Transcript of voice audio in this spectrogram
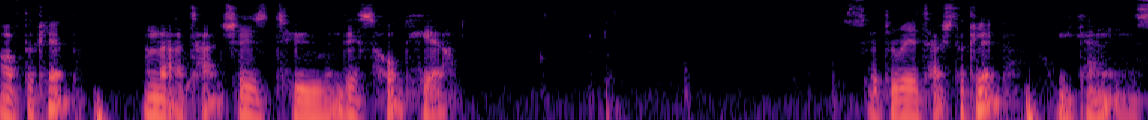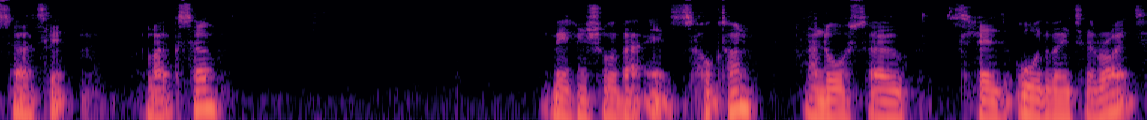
of the clip and that attaches to this hook here. So to reattach the clip we can insert it like so making sure that it's hooked on and also slid all the way to the right.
